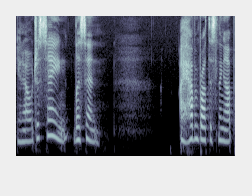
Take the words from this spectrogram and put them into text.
You know, just saying, listen, I haven't brought this thing up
